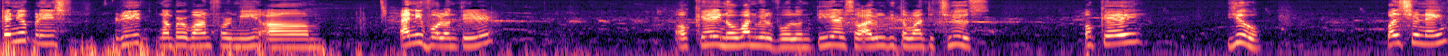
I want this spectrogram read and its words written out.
can you please read number one for me? Um, any volunteer? Okay, no one will volunteer, so I will be the one to choose. Okay, you. What is your name?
